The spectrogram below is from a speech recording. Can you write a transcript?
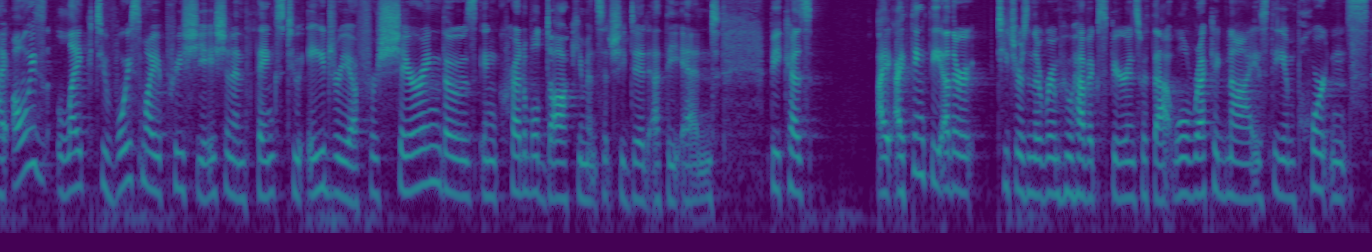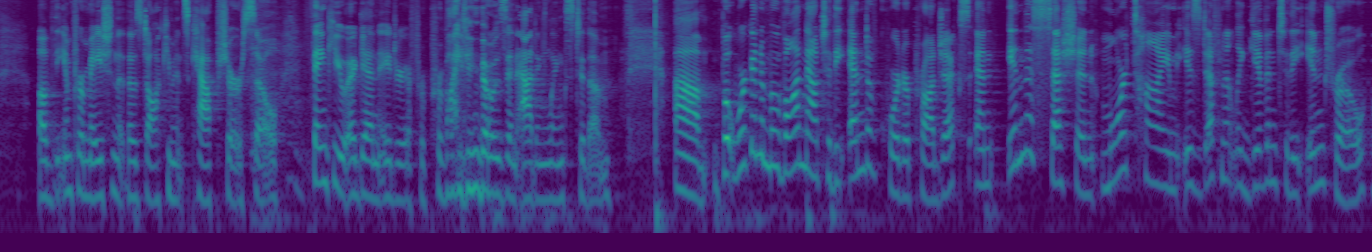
I always like to voice my appreciation and thanks to Adria for sharing those incredible documents that she did at the end, because I, I think the other teachers in the room who have experience with that will recognize the importance of the information that those documents capture. So thank you again, Adria, for providing those and adding links to them. Um, but we're going to move on now to the end of quarter projects. And in this session, more time is definitely given to the intro.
